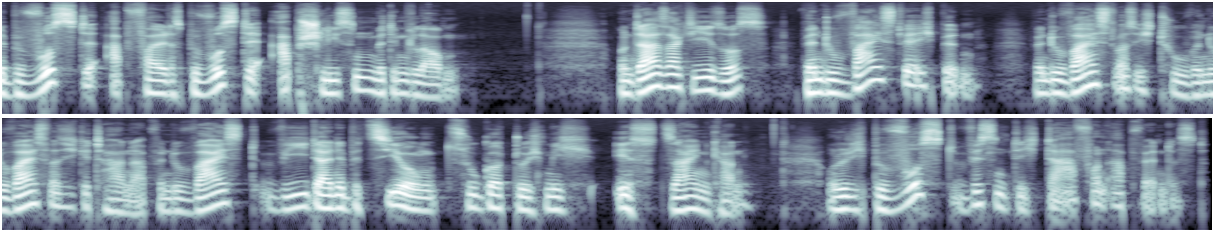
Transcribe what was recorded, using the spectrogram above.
Der bewusste Abfall, das bewusste Abschließen mit dem Glauben. Und da sagt Jesus, wenn du weißt, wer ich bin, wenn du weißt, was ich tue, wenn du weißt, was ich getan habe, wenn du weißt, wie deine Beziehung zu Gott durch mich ist, sein kann, und du dich bewusst wissentlich davon abwendest,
